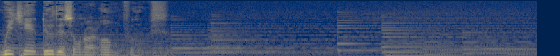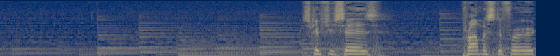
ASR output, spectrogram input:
We can't do this on our own, folks. Scripture says, promise deferred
